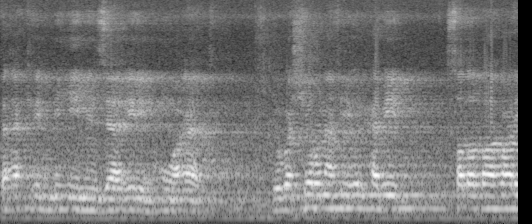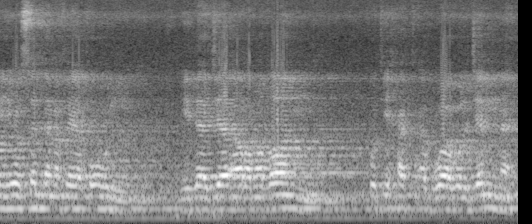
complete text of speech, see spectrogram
فأكرم به من زائر هو آت يبشرنا فيه الحبيب صلى الله عليه وسلم فيقول إذا جاء رمضان فتحت أبواب الجنة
